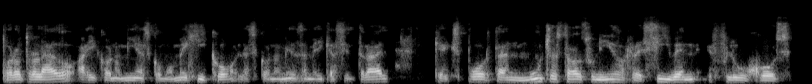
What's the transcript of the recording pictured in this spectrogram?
Por otro lado, hay economías como México, las economías de América Central, que exportan mucho a Estados Unidos, reciben flujos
